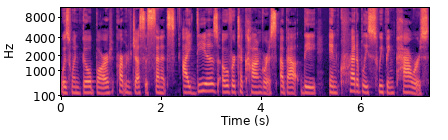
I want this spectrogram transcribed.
was when Bill Barr, Department of Justice Senate's ideas over to Congress about the incredibly sweeping powers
